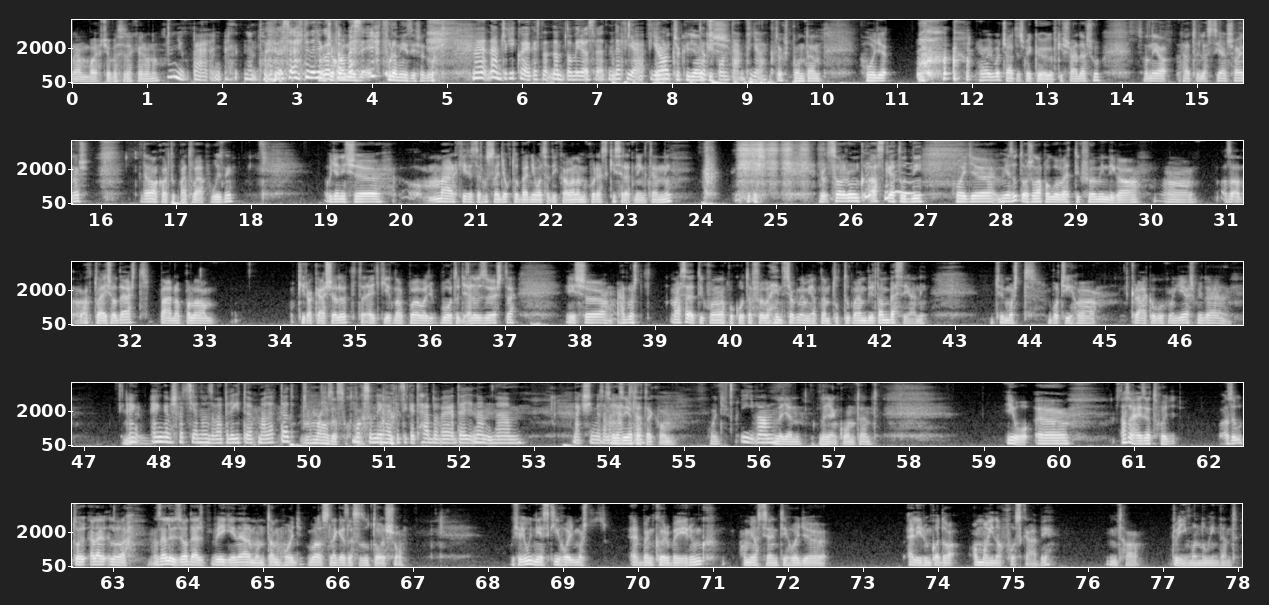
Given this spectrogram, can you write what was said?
nem baj, csak beszélek erről, nem? Mondjuk bár, nem tudom beszélni, de nyugodtan beszélj. Fura nézésed volt. Ne, nem, csak így kajak, ezt nem, nem tudom, miről szeretni, de figyelj, figyelek. Ja, csak ilyen tök kis, spontán, figyelek. Tök spontán, hogy hogy bocsánat, és még köhögök is ráadásul, szóval néha hát, hogy lesz ilyen sajnos, de nem akartuk már tovább húzni. Ugyanis uh, már 2021. október 8-a van, amikor ezt ki szeretnénk tenni, és Szóval rólunk azt kell tudni, hogy mi az utolsó napokban vettük föl mindig a, a, az aktuális adást, pár nappal a kirakás előtt, tehát egy-két nappal, vagy volt, hogy előző este, és hát most már szerettük volna napok óta fölvenni, csak nem miatt nem tudtuk, nem bírtam beszélni. Úgyhogy most, bocsi, ha krákogok, meg ilyesmi, de en, engem speciál nem zavar, pedig itt tök melletted. Már hozzászoktam. Maximum néha egy picit hába de nem, nem megsimizom szóval az értetek van hogy Így van. Legyen, legyen content. Jó, az a helyzet, hogy az, utol, az előző adás végén elmondtam, hogy valószínűleg ez lesz az utolsó. Úgyhogy úgy néz ki, hogy most ebben körbeérünk, ami azt jelenti, hogy elérünk oda a mai naphoz kb. Mintha végigmondunk mindent.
